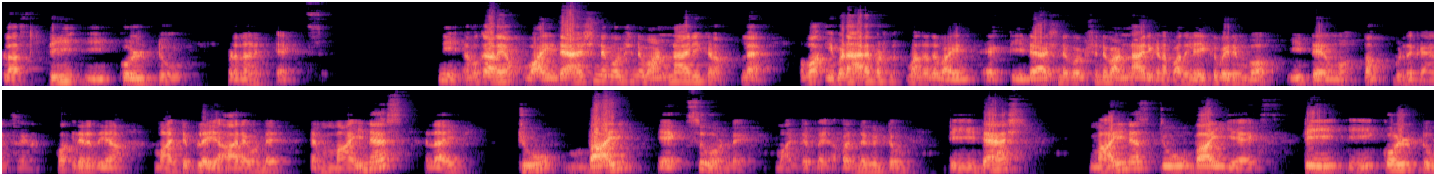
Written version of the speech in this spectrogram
പ്ലസ് ടി ഈക്വൽ ടു ഇവിടെ നിന്നാണ് എക്സ് ഇനി നമുക്കറിയാം വൈ ഡാഷിന്റെ കോഫിഷ്യന്റ് വൺ ആയിരിക്കണം അല്ലെ? അപ്പൊ ഇവിടെ ആരെ പ്രശ്നം വന്നത്? വൈ ടി ഡാഷിന്റെ കോഫിഷ്യന്റ് വൺ ആയിരിക്കണം. അപ്പൊ അതിലേക്ക് വരുമ്പോൾ ഈ ടേം മൊത്തം ഇവിടുന്ന് ക്യാൻസൽ ചെയ്യണം. അപ്പോൾ ഇതിനെന്ത് ചെയ്യാം? മൾട്ടിപ്ലൈ ചെയ്യുക ആരെ കൊണ്ട്? മൈനസ് എന്തായി? ടു ബൈ എക്സ് കൊണ്ട് മൾട്ടിപ്ലൈ അപ്പൊ എന്ത് കിട്ടും? T dash minus two by x t equal to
